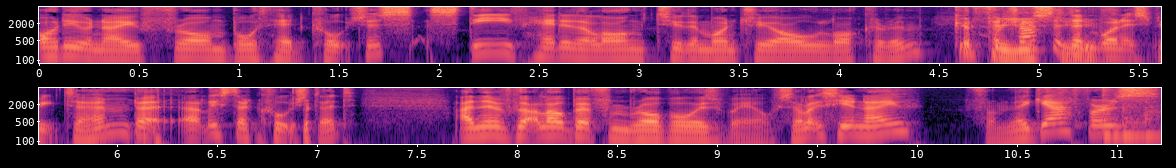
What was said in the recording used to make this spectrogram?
audio now from both head coaches. Steve headed along to the Montreal locker room. Good for you, Petrasso didn't want to speak to him, but at least their coach did. And then we've got a little bit from Robbo as well. So let's hear now from the gaffers.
